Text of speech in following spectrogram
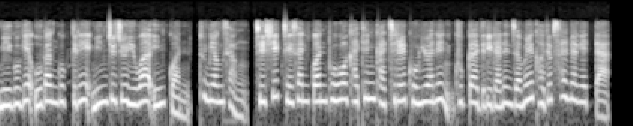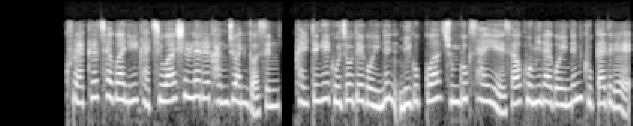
미국의 우방국들이 민주주의와 인권, 투명성, 지식 재산권 보호 같은 가치를 공유하는 국가들이라는 점을 거듭 설명했다. 쿠라크 차관이 가치와 신뢰를 강조한 것은 갈등이 고조되고 있는 미국과 중국 사이에서 고민하고 있는 국가들의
